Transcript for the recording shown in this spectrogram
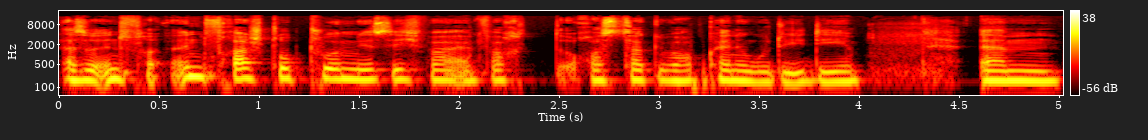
Also infra infrastrukturmäßig war einfach Rostock überhaupt keine gute Idee. Ähm,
